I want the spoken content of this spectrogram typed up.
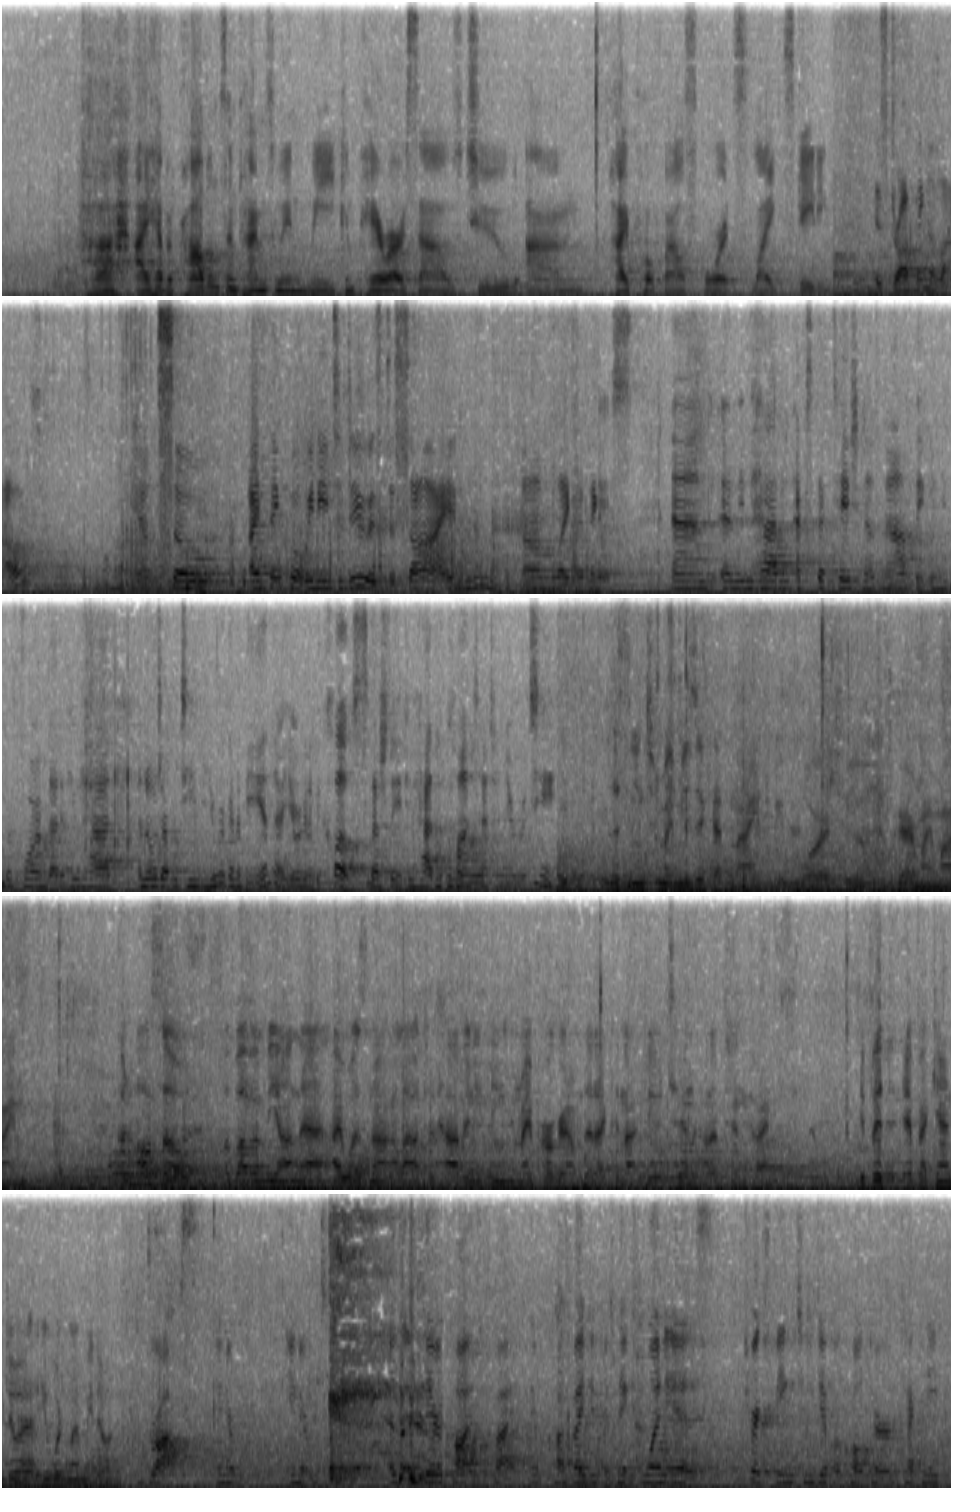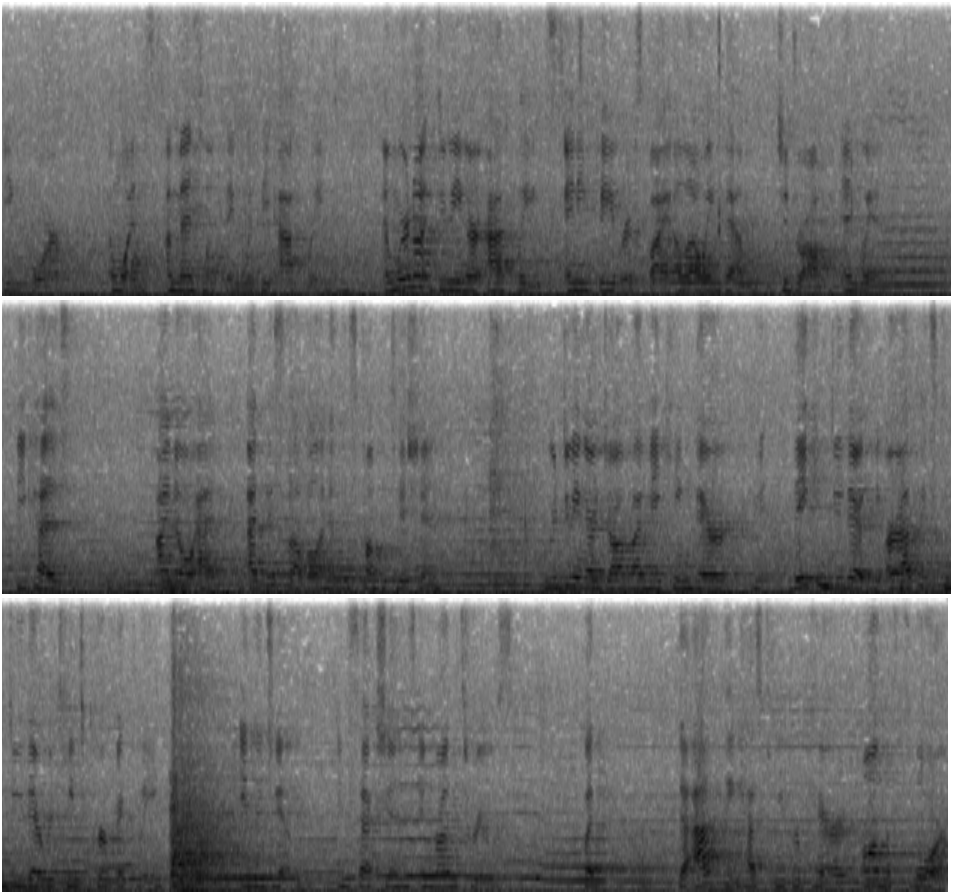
Uh, I have a problem sometimes when we compare ourselves to um, high-profile sports like skating. Is dropping allowed? And so I think what we need to do is decide, um, like I think And, and you had an expectation as an athlete when you performed that if you had a no drop routine, you were going to be in there, you were going to be close, especially if you had the content in your routine. listening to my music at night before to prepare my mind. But also, above and beyond that, I was not allowed to have anything in my program that I could not do 10 out of 10 times. If it if I can't do it, he wouldn't let me do it. drops in a in routine. They're caused by they're caused by different things. One is tricks being too difficult or technique being poor, and one's a mental thing with the athlete. And we're not doing our athletes any favors by allowing them to drop and win, because I know at at this level and in this competition, we're doing our job by making their they can do their our athletes can do their routines perfectly in the gym in sections in run throughs but the athlete has to be prepared on the floor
